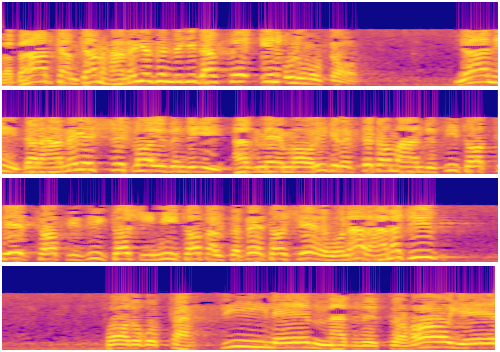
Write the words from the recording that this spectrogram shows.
و بعد کم کم همه زندگی دست این علوم افتاد. یعنی در همه های زندگی از معماری گرفته تا مهندسی تا طب تا فیزیک تا شیمی تا فلسفه تا شعر هنر همه چیز فارغ و تحصیل مدرسه های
